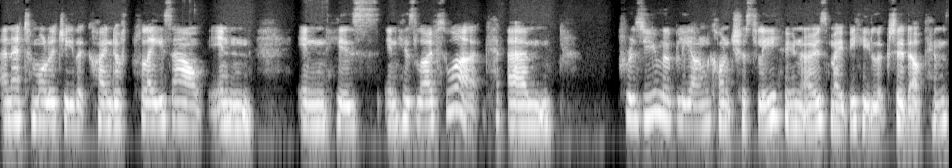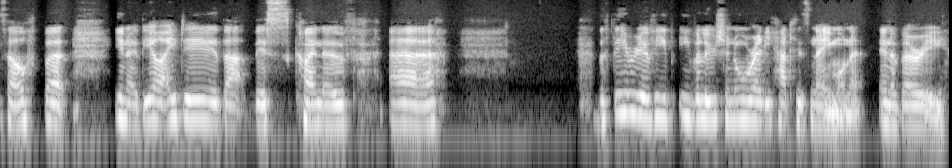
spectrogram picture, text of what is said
an etymology that kind of plays out in in his in his life's work. Um, presumably unconsciously who knows maybe he looked it up himself but you know the idea that this kind of uh, the theory of e- evolution already had his name on it in a very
